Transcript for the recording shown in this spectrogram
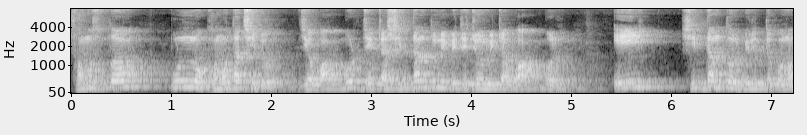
সমস্ত পূর্ণ ক্ষমতা ছিল যে ওয়াক বোর্ড যেটা সিদ্ধান্ত নেবে যে জমিটা ওয়াক এই সিদ্ধান্তর বিরুদ্ধে কোনো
